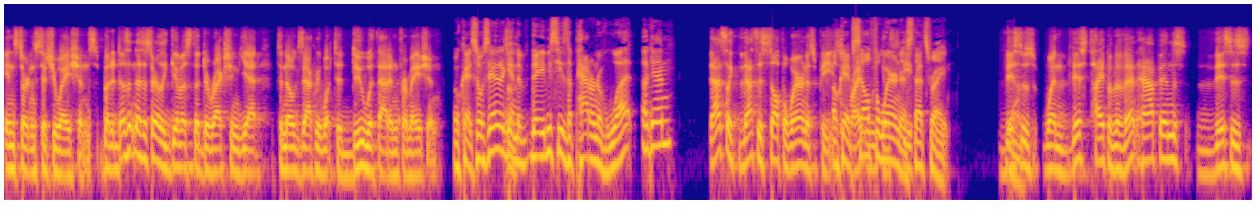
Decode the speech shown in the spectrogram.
in certain situations? But it doesn't necessarily give us the direction yet to know exactly what to do with that information. Okay, so say that again. So, the, the ABC is the pattern of what again? That's like that's a self awareness piece. Okay, right? self awareness. That's right. This yeah. is when this type of event happens. This is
